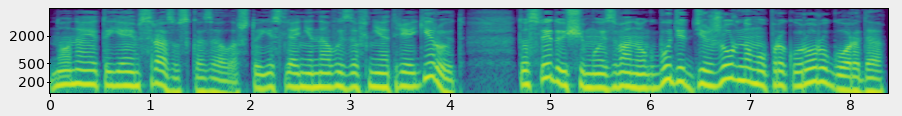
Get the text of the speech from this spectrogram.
Но на это я им сразу сказала, что если они на вызов не отреагируют, то следующий мой звонок будет дежурному прокурору города.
